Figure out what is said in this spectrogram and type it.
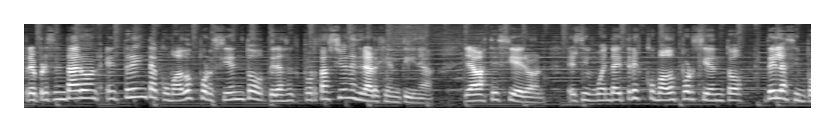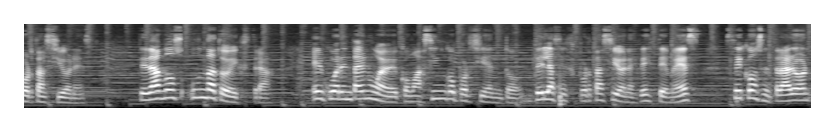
representaron el 30,2% de las exportaciones de la Argentina y abastecieron el 53,2% de las importaciones. Te damos un dato extra. El 49,5% de las exportaciones de este mes se concentraron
